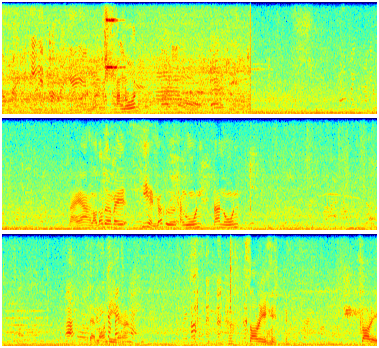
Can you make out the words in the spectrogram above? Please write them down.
ตรงไหนเมื่อกี้เห็นฝั่งไหนแย่ ฝั่งนู้น ไหนอะ เราต้องเดินไปที่เห็นก็คือทางนู้นด้านนู้นปะแดดร้อนดีนะฮะ sorry sorry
